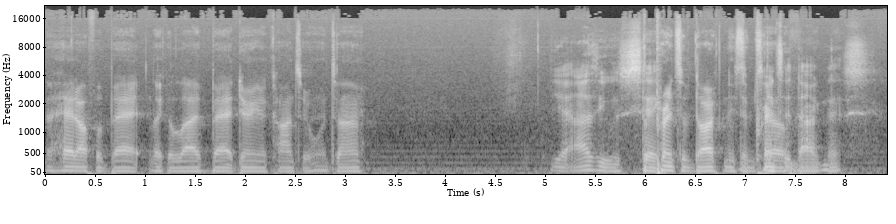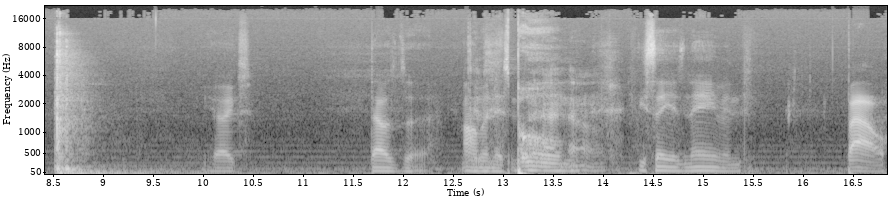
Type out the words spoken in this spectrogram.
a head off a bat, like a live bat, during a concert one time. yeah, Ozzy was The. Prince of Darkness The himself. Prince of Darkness. Yikes. That was the ominous I boom. know. You say his name and bow.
